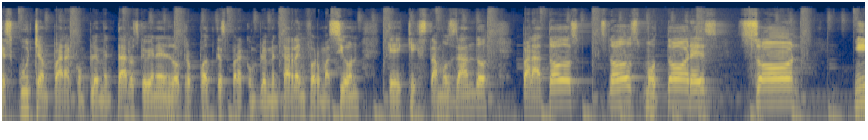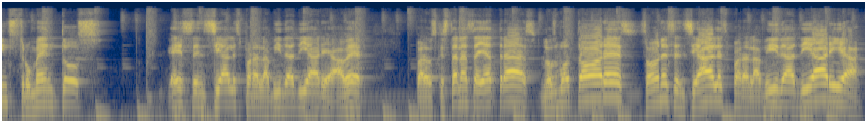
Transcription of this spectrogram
escuchan para complementar los que vienen en el otro podcast, para complementar la información que, que estamos dando. Para todos, los motores son instrumentos esenciales para la vida diaria. A ver, para los que están hasta allá atrás, los motores son esenciales para la vida diaria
